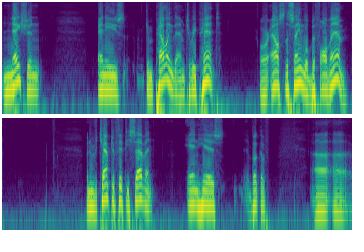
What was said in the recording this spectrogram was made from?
nation, and he's compelling them to repent, or else the same will befall them. But in chapter 57, in his book of uh, uh,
